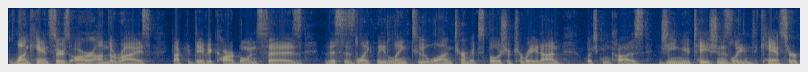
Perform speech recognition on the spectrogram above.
lung cancers are on the rise. Dr. David Carbone says this is likely linked to long term exposure to radon, which can cause gene mutations leading to cancer.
